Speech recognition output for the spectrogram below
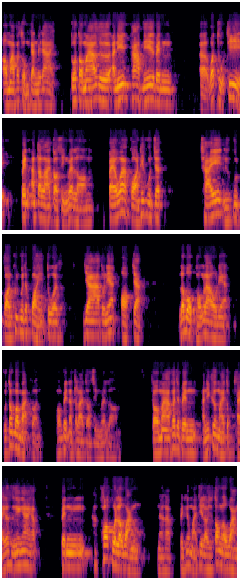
เอามาผสมกันไม่ได้ ตัวต่อมาก็คืออันนี้ภาพนี้จะเป็นวัตถุที่เป็นอันตรายต่อสิ่งแวดล้อม แปลว่าก่อนที่คุณจะใช้หรือคุณก่อนคุณคุณจะปล่อยตัวยาตัวเนี้ยออกจากระบบของเราเนี่ย คุณต้องบำบัดก่อน เพราะเป็นอันตรายต่อสิ่งแวดล้อม ต่อมาก็จะเป็นอันนี้เครื่องหมายตกใจก็คือง่าย ๆ ครับ เป็นข้อควรระวังนะครับ เป็นเครื่องหมายที่เราจะต้องระวัง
